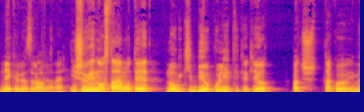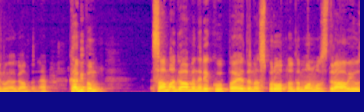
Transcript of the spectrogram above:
nekega zdravja. Ne? In še vedno ostajamo v tej logiki biopolitike, ki jo pač tako imenuje Agamben. Ne? Kaj bi pa sam Agamben rekel, pa je, da nasprotno, da moramo zdravju,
